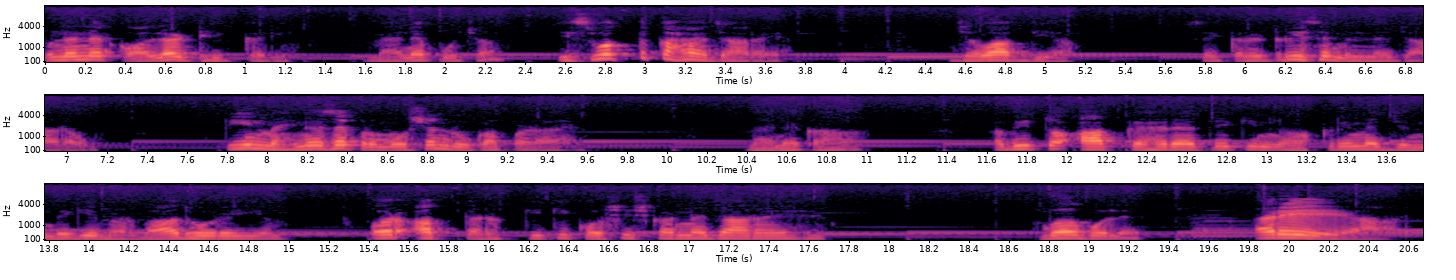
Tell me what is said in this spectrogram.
उन्होंने कॉलर ठीक करी। मैंने पूछा, इस वक्त कहाँ जा रहे हैं? जवाब दिया, सेक्रेटरी से मिलने जा रहा हूँ। तीन महीने से प्रमोशन रुका पड़ा है। मैंने कहा, अभी तो आप कह रहे थे कि नौकरी में ज़िंदगी बर्बाद हो रही है और अब तरक्की की कोशिश करने जा रहे हैं। वह बोले, अरे यार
